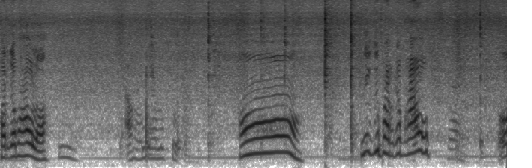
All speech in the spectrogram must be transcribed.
ผัดกะเพราเหรออืมจะเอาให้เนื้อมันสุก อะอ๋อ นี่คือผัดกะเพราใช่โอ้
